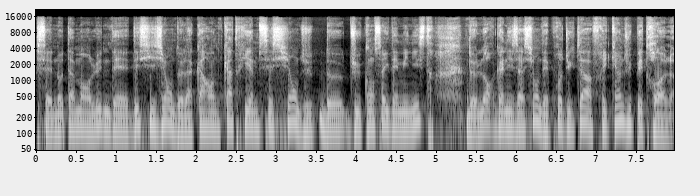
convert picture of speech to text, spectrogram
C'est notamment l'une des décisions de la 44e session du, Conseil des ministres de l'Organisation des producteurs africains du pétrole.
